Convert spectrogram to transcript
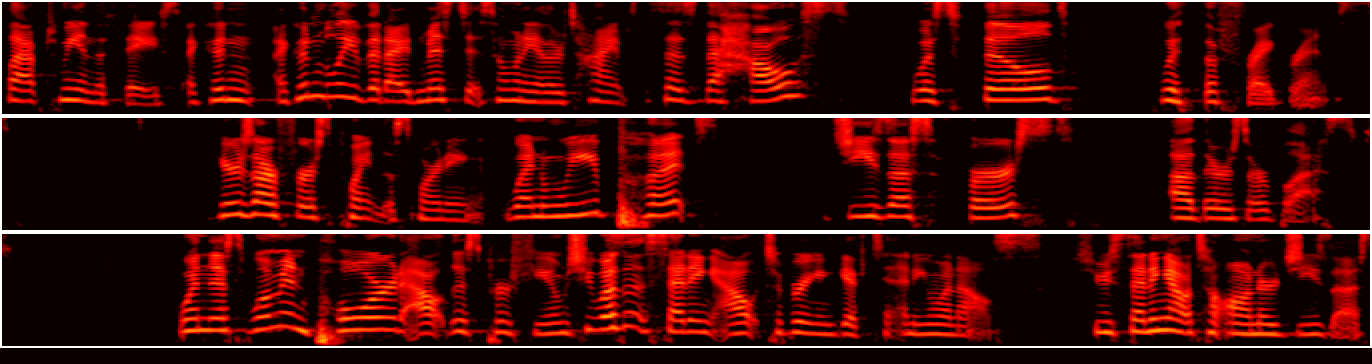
slapped me in the face. I couldn't, I couldn't believe that I'd missed it so many other times. It says, The house was filled with the fragrance. Here's our first point this morning. When we put Jesus first, others are blessed. When this woman poured out this perfume, she wasn't setting out to bring a gift to anyone else. She was setting out to honor Jesus.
